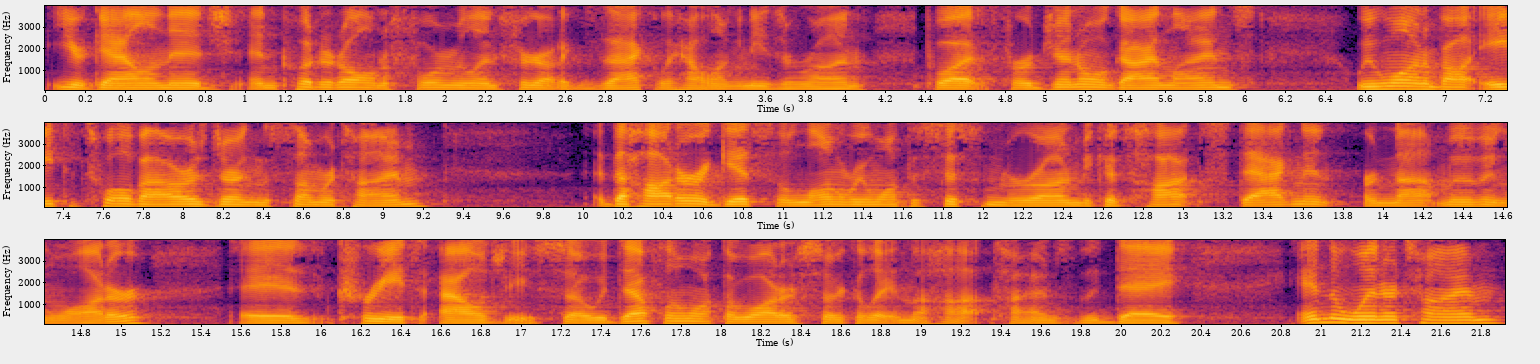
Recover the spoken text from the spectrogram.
your gallonage, and put it all in a formula and figure out exactly how long it needs to run. But for general guidelines, we want about 8 to 12 hours during the summertime the hotter it gets, the longer we want the system to run because hot, stagnant, or not moving water creates algae. So we definitely want the water circulating the hot times of the day. In the wintertime,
